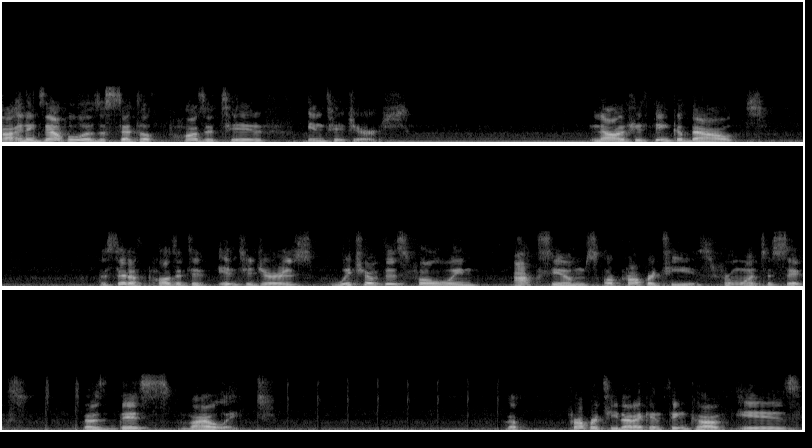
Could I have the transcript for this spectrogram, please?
Uh, an example is a set of positive integers. Now if you think about the set of positive integers, which of these following axioms or properties from 1 to 6 does this violate? The property that I can think of is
